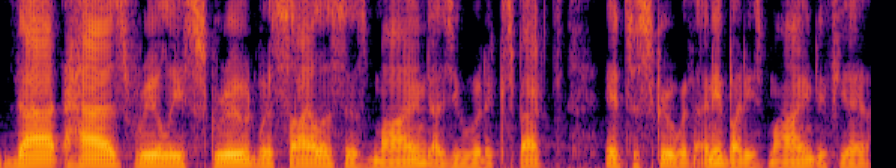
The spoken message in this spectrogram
That has really screwed with Silas's mind, as you would expect it to screw with anybody's mind if you're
